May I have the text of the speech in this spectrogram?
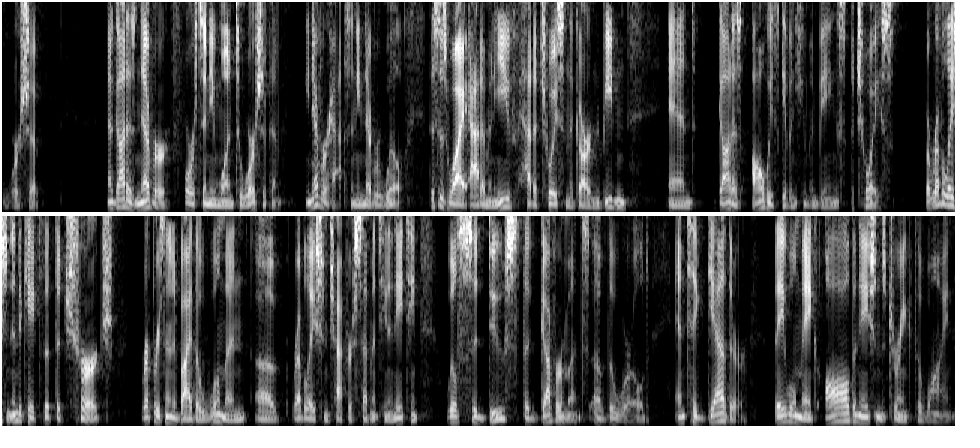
worship. Now, God has never forced anyone to worship Him. He never has, and He never will. This is why Adam and Eve had a choice in the Garden of Eden, and God has always given human beings a choice. But Revelation indicates that the church, represented by the woman of Revelation chapter 17 and 18, will seduce the governments of the world, and together they will make all the nations drink the wine.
